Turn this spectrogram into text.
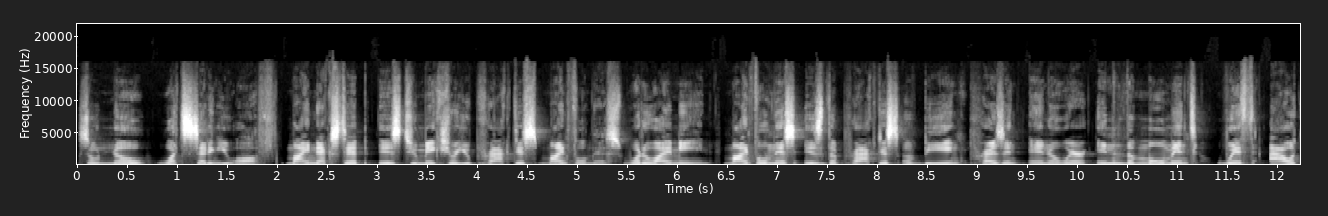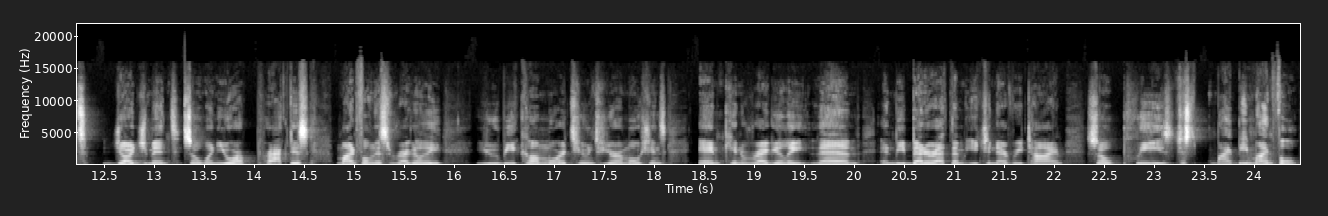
So know what's setting you off. My next tip is to make sure you practice mindfulness. What do I mean? Mindfulness is the practice of being present and aware in the moment without judgment. So when you practice mindfulness regularly, you become more attuned to your emotions and can regulate them and be better at them each and every time. So please just might be mindful.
